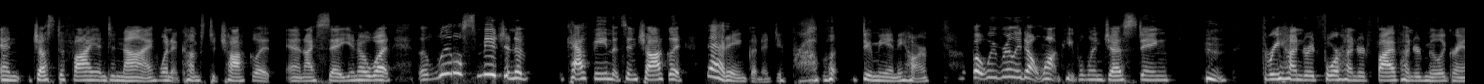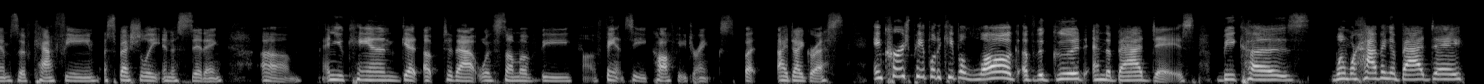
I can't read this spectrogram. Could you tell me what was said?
and justify and deny when it comes to chocolate. And I say, you know what? The little smidgen of caffeine that's in chocolate, that ain't to do problem do me any harm. But we really don't want people ingesting 300, 400, 500 milligrams of caffeine, especially in a sitting. Um, and you can get up to that with some of the uh, fancy coffee drinks, but I digress. Encourage people to keep a log of the good and the bad days because when we're having a bad day,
